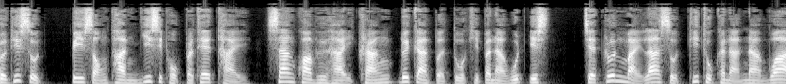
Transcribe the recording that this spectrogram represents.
่วนที่สุด ปี 2026 ประเทศไทย สร้างความฮือฮาอีกครั้ง ด้วยการเปิดตัวขีปนาวุธอิสเจ็ดรุ่นใหม่ล่าสุดที่ถูกขนานนามว่า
